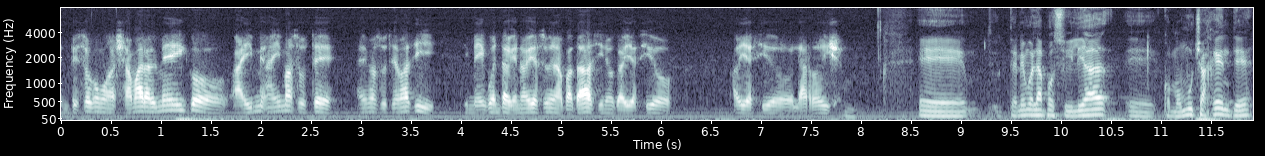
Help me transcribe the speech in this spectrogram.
empezó como a llamar al médico, ahí me, ahí me asusté, ahí me asusté más y, y me di cuenta que no había sido una patada, sino que había sido, había sido la rodilla. Eh, tenemos la posibilidad, eh, como mucha gente,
